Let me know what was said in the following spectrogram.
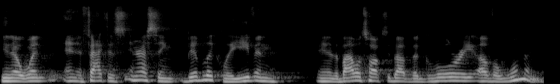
You know, when, and in fact, it's interesting biblically, even you know, the Bible talks about the glory of a woman,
